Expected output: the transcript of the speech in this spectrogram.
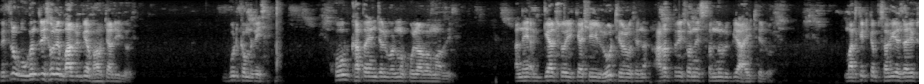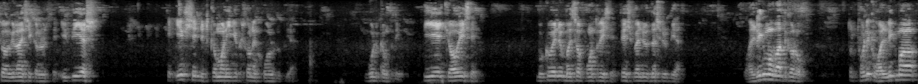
મિત્રો, ઓગણત્રીસો ને બાર રૂપિયા ભાવ ચાલી ગયો છે. ગુડ કંપની છે. ખૂબ ખાતા એન્જલ વનમાં ખોલાવવામાં આવી અને અગિયારસો એક્યાસી લો થયેલો છે અને આડત્રીસો ને સન્નું રૂપિયા હાઈ થયેલો છે. માર્કેટ કેપ છવ્વીસ હજાર એકસો ઓગણસી કરોડ છે. ઈપીએસ કે એક શેર ડિસ્કમાણી એકસો ને સોળ રૂપિયા. ગુડ કંપની પીએ ચોવીસ. બુક વેલ્યુ બસો પોત્રીસ. છે ફેસ વેલ્યુ દસ રૂપિયા. હોલ્ડિંગમાં વાત કરો, તો થોડીક હોલ્ડિંગમાં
